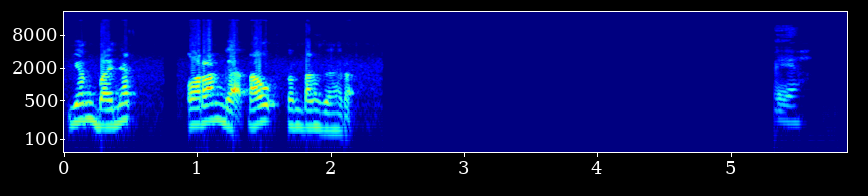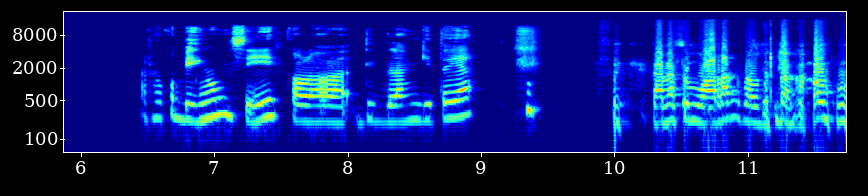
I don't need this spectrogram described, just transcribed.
yang banyak orang nggak tahu tentang Zahra. Aduh, aku bingung sih kalau dibilang gitu ya. karena semua orang tahu tentang kamu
